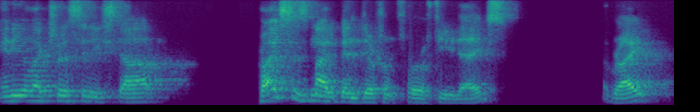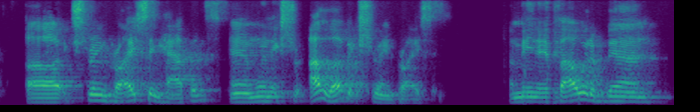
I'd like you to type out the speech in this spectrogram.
any electricity stop. Prices might have been different for a few days, right? Uh, extreme pricing happens, and when extre- I love extreme pricing. I mean, if I would have been,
